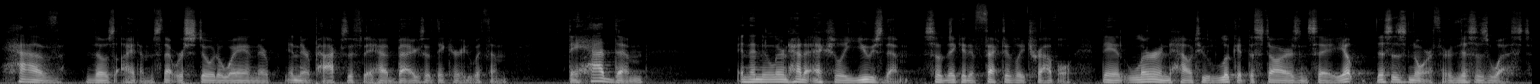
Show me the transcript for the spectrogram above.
have those items that were stowed away in their in their packs if they had bags that they carried with them. They had them and then they learned how to actually use them so they could effectively travel. They had learned how to look at the stars and say, "Yep, this is north or this is west."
